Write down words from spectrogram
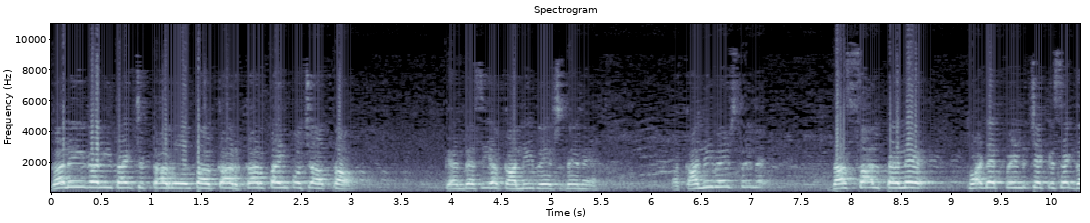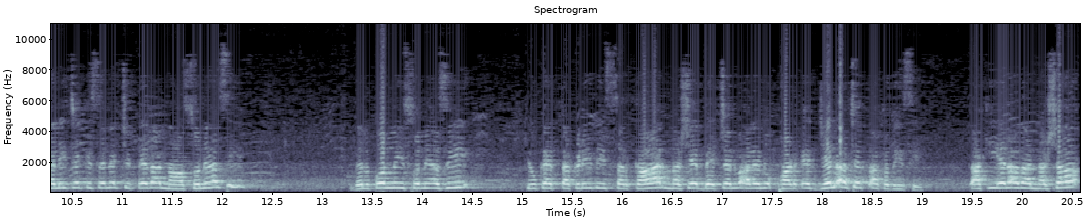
ਗਲੀ ਗਲੀ ਤਾਈ ਚਿੱਟਾ ਰੋਲਤਾ, ਘਰ ਘਰ ਤਾਈ ਪਹੁੰਚਾਤਾ। ਕਹਿੰਦੇ ਸੀ, ਅਕਾਲੀ ਵੇਚਦੇ ਨੇ। ਅਕਾਲੀ ਵੇਚਦੇ ਨੇ। 10 ਸਾਲ ਪਹਿਲੇ ਤੁਹਾਡੇ ਪਿੰਡ 'ਚ ਕਿਸੇ ਗਲੀ 'ਚ ਕਿਸੇ ਨੇ ਚਿੱਟੇ ਦਾ ਨਾਂ ਸੁਣਿਆ ਸੀ? ਬਿਲਕੁਲ ਨਹੀਂ ਸੁਣਿਆ ਸੀ, ਕਿਉਂਕਿ ਤਕੜੀ ਦੀ ਸਰਕਾਰ ਨਸ਼ੇ ਵੇਚਣ ਵਾਲੇ ਨੂੰ ਫੜ ਕੇ ਜੇਲ੍ਹਾਂ 'ਚ ਤੱਕਦੀ ਸੀ, ਤਾਂ ਕਿ ਇਹਨਾਂ ਦਾ ਨਸ਼ਾ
